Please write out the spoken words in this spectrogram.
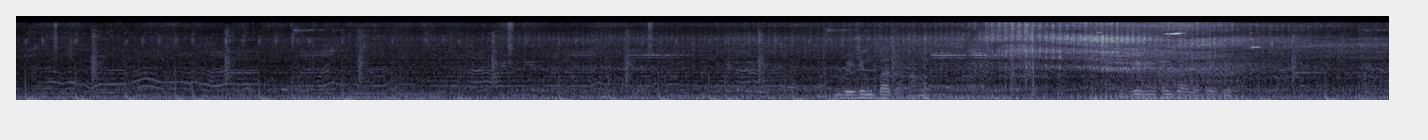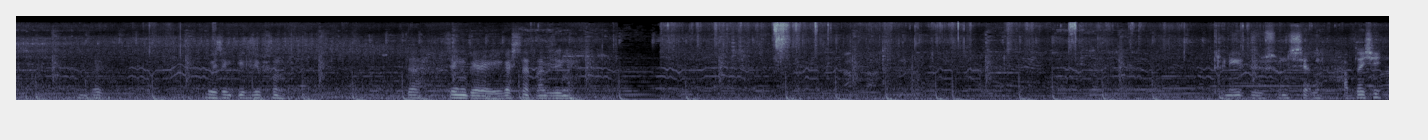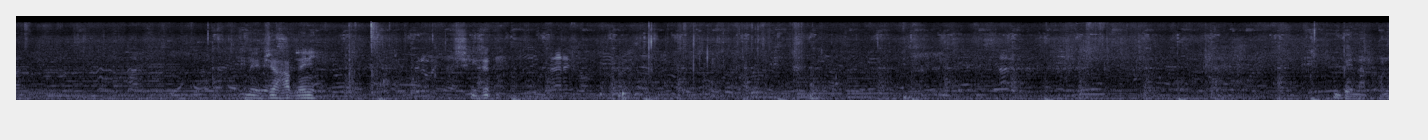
北京发展了，北京发展北京，北北京一直顺，这这边的一个新的北京。ini dusun sel habdai sih ini bisa habdai nih sih pena pun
